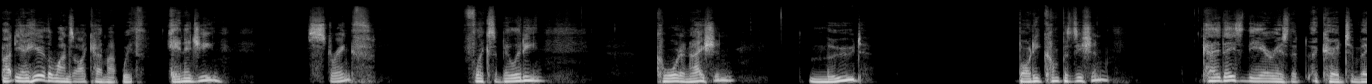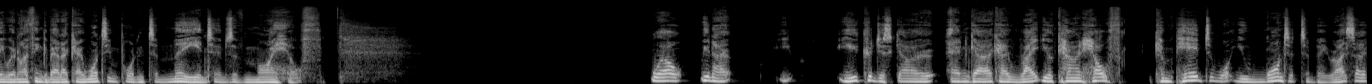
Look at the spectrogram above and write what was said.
But, you know, here are the ones I came up with energy, strength, flexibility, coordination, mood, body composition, Okay, these are the areas that occurred to me when I think about, okay, what's important to me in terms of my health? Well, you know, you, you could just go and go, okay, rate your current health compared to what you want it to be, right? So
